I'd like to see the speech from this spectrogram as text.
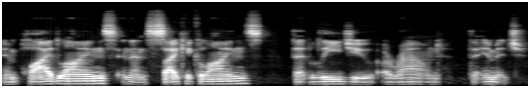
implied lines and then psychic lines that lead you around the image.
